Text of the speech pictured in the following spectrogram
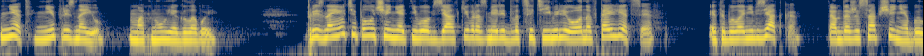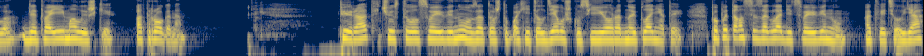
«Нет, не признаю», — мотнул я головой. «Признаете получение от него взятки в размере 20 миллионов тайлецев?» «Это была не взятка. Там даже сообщение было для твоей малышки от Рогана». Пират чувствовал свою вину за то, что похитил девушку с ее родной планеты. Попытался загладить свою вину — ответил я,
